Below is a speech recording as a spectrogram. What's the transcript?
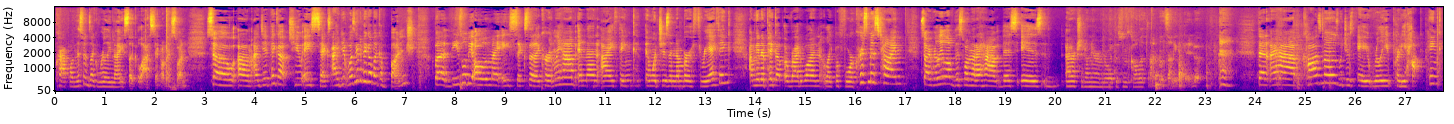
crap one. This one's like really nice, like elastic on this one. So um, I did pick up two A6. I did was gonna pick up like a bunch, but these will be all of my A6 that I currently have. And then I think, and which is a number three, I think, I'm gonna pick up a red one like before Christmas time. So I really love this one that I have. This is, I actually don't even remember what this one's called. Let's not, let's not even get into it. then I have Cosmos, which is a really pretty hot pink.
